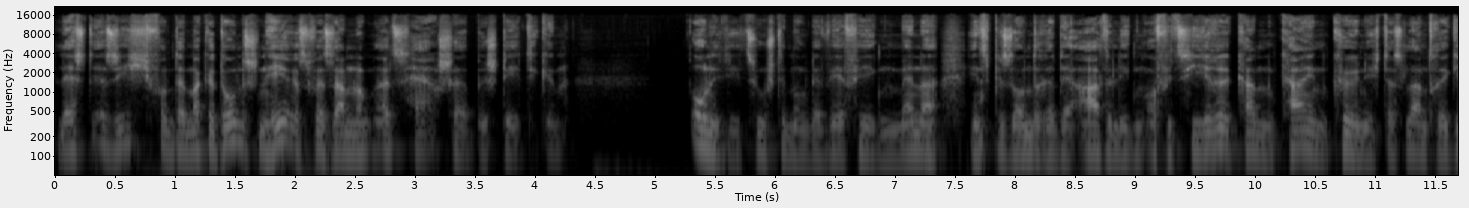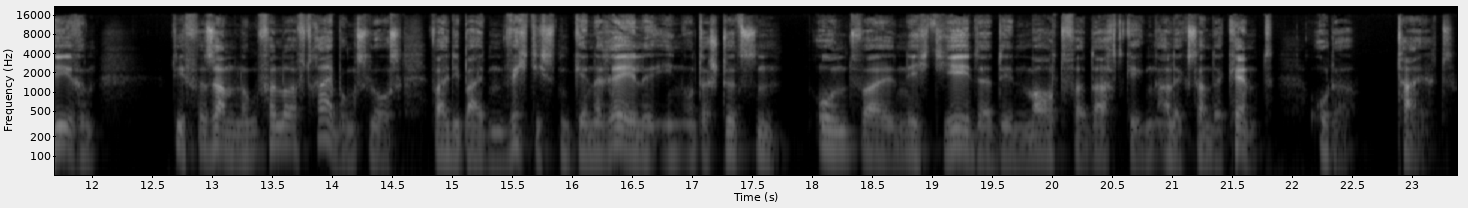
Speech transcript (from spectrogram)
lässt er sich von der makedonischen Heeresversammlung als Herrscher bestätigen. Ohne die Zustimmung der wehrfähigen Männer, insbesondere der adeligen Offiziere, kann kein König das Land regieren. Die Versammlung verläuft reibungslos, weil die beiden wichtigsten Generäle ihn unterstützen und weil nicht jeder den Mordverdacht gegen Alexander kennt oder teilt.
